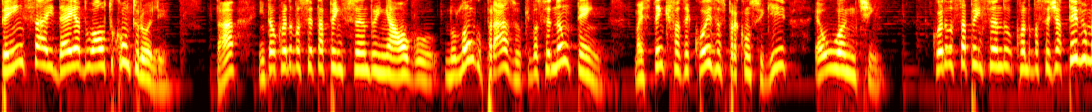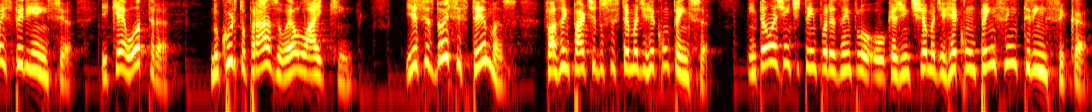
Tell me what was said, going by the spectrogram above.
pensa a ideia do autocontrole. tá? Então, quando você está pensando em algo no longo prazo que você não tem, mas tem que fazer coisas para conseguir, é o wanting. Quando você está pensando, quando você já teve uma experiência e quer outra, no curto prazo é o liking. E esses dois sistemas fazem parte do sistema de recompensa. Então a gente tem, por exemplo, o que a gente chama de recompensa intrínseca.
